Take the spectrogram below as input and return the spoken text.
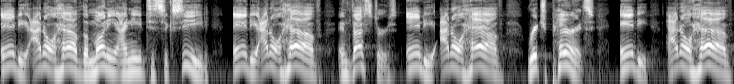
Andy, I don't have the money I need to succeed. Andy, I don't have investors. Andy, I don't have rich parents. Andy, I don't have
